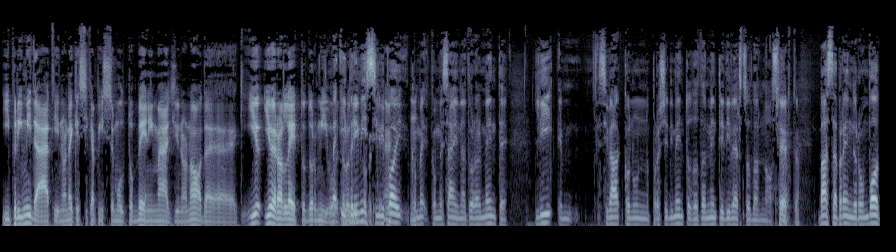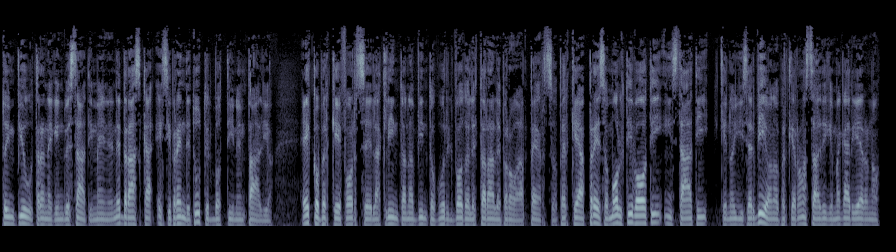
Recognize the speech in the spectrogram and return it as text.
i primi dati, non è che si capisse molto bene, immagino, no? Da- io, io ero a letto, dormivo. Beh, I primissimi perché- poi, eh, come, come sai naturalmente, lì ehm, si va con un procedimento totalmente diverso dal nostro. Certo. Basta prendere un voto in più, tranne che in due stati, Maine e Nebraska, e si prende tutto il bottino in palio. Ecco perché forse la Clinton ha vinto pure il voto elettorale, però ha perso, perché ha preso molti voti in stati che non gli servivano, perché erano stati che magari erano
